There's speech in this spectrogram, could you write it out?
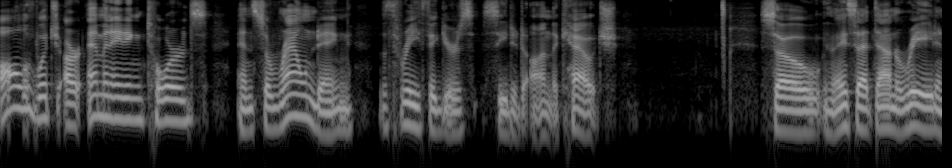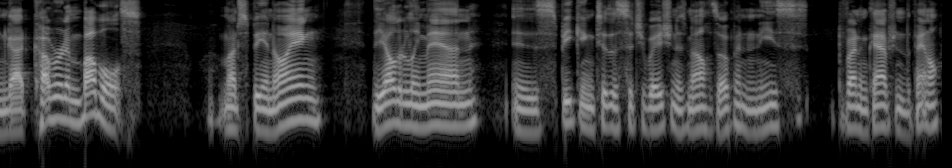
all of which are emanating towards and surrounding the three figures seated on the couch. So they sat down to read and got covered in bubbles. Must be annoying. The elderly man is speaking to the situation. His mouth is open and he's providing the caption to the panel.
